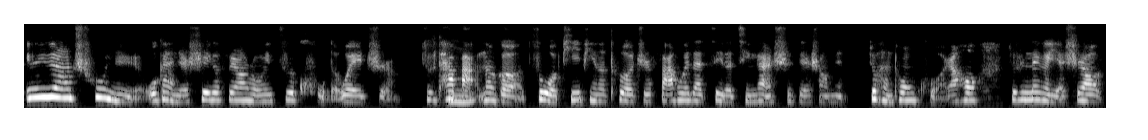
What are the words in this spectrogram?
因为月亮处女，我感觉是一个非常容易自苦的位置。就是他把嗯那个自我批评的特质发挥在自己的情感世界上面，就很痛苦。然后就是那个也是要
